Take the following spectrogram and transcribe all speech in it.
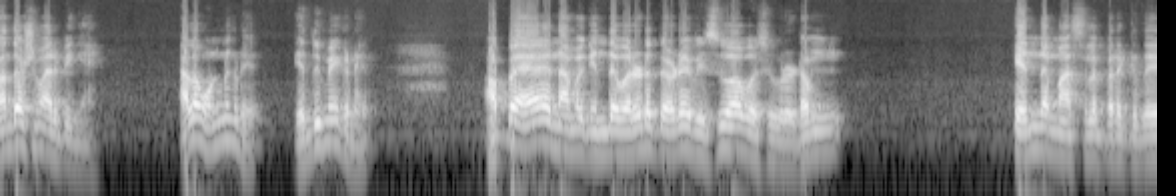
சந்தோஷமாக இருப்பீங்க. அதெல்லாம் ஒன்றும் கிடையாது. எதுவுமே கிடையாது. அப்போ நமக்கு இந்த வருடத்தோட விசுவாவசு வருடம் எந்த மாதத்தில் பிறக்குது?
